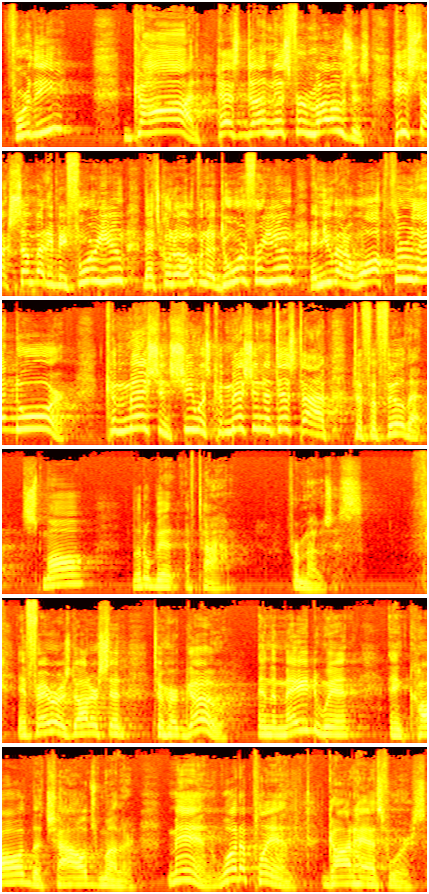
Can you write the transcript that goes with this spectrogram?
for thee? God has done this for Moses. He stuck somebody before you that's going to open a door for you, and you got to walk through that door. Commissioned. She was commissioned at this time to fulfill that small little bit of time for Moses. And Pharaoh's daughter said to her, Go. And the maid went and called the child's mother. Man, what a plan God has for us.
